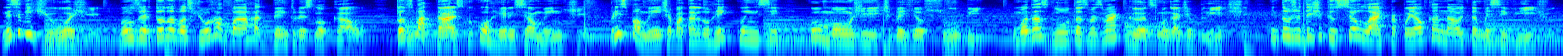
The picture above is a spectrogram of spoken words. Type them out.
Nesse vídeo de hoje, vamos ver todo o avanço de Urabarra dentro desse local, todas as batalhas que ocorreram inicialmente, principalmente a batalha do Rei Quincy com o monge Ichibe Ryosubi, uma das lutas mais marcantes do mangá de Bleach. Então já deixa aqui o seu like para apoiar o canal e também esse vídeo.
